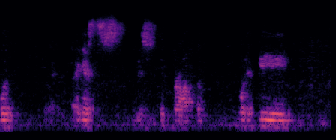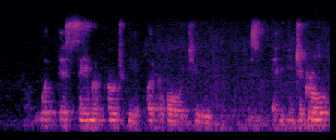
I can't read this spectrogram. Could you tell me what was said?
would I guess this is the problem? Would it be would this same approach be applicable to an integral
